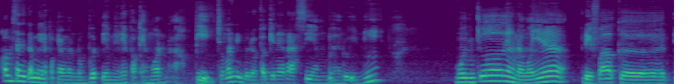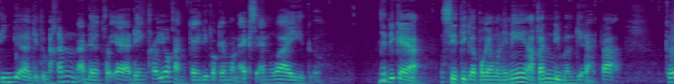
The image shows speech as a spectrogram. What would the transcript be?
Kalau misalnya kita milih Pokemon rumput dia milih Pokemon api. Cuman di beberapa generasi yang baru ini muncul yang namanya rival ketiga gitu. Bahkan ada ya ada yang keroyokan kayak di Pokemon X and Y gitu. Jadi kayak si tiga Pokemon ini akan dibagi rata ke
